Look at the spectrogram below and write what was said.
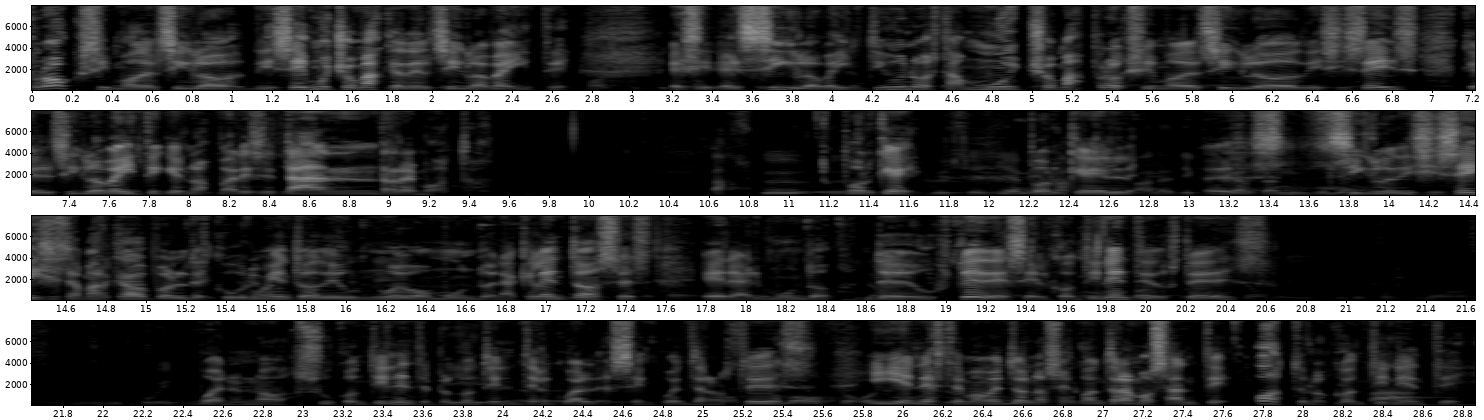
próximos del siglo XVI, mucho más que del siglo XX. Es decir, el siglo XXI está mucho más próximo del siglo XVI que del siglo XX que nos parece tan remoto. ¿Por qué? Porque el, siglo XVI está marcado por el descubrimiento de un nuevo mundo. En aquel entonces era el mundo de ustedes, el continente de ustedes. Bueno, no su continente, pero el continente en el cual se encuentran ustedes. Y en este momento nos encontramos ante otro continente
